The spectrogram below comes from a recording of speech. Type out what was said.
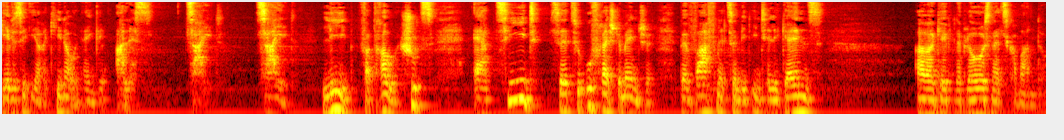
geben Sie Ihre Kinder und Enkel alles. Zeit, Zeit, Lieb, Vertrauen, Schutz. Erzieht sie zu aufrechten Menschen, bewaffnet sie mit Intelligenz, aber gebt ne bloß nicht das Kommando.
